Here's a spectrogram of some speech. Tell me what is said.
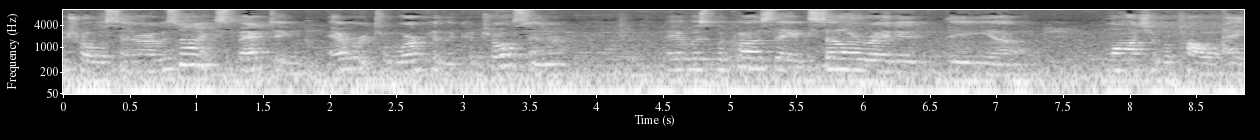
control center. I was not expecting ever to work in the control center. It was because they accelerated the uh, launch of Apollo 8.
